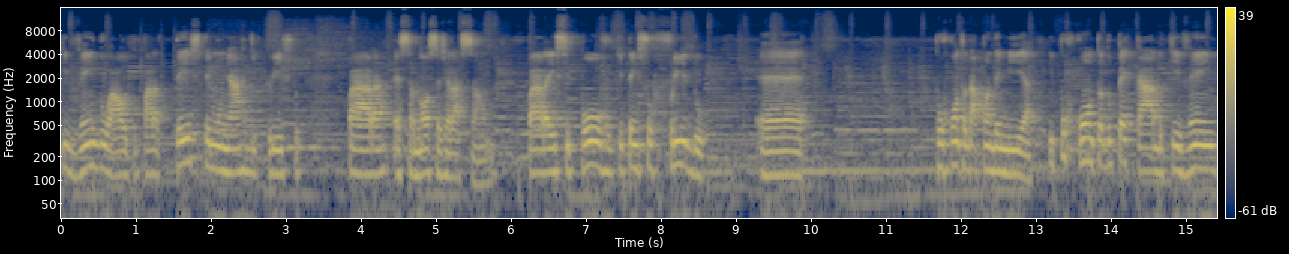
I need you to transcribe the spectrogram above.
que vem do alto para testemunhar de Cristo para essa nossa geração, para esse povo que tem sofrido é, por conta da pandemia e por conta do pecado que vem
